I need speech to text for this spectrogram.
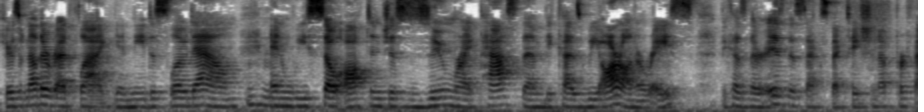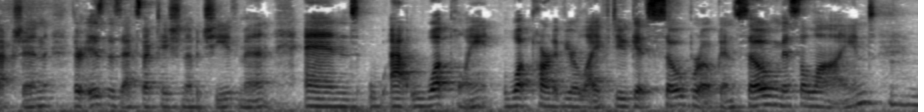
here's another red flag. You need to slow down. Mm-hmm. And we so often just zoom right past them because we are on a race, because there is this expectation of perfection, there is this expectation of achievement. And at what point, what part of your life do you get so broken, so misaligned mm-hmm.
